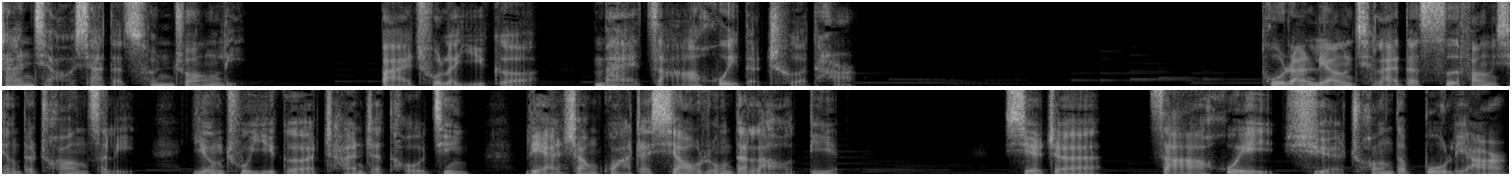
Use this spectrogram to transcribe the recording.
山脚下的村庄里，摆出了一个卖杂烩的车摊儿。突然亮起来的四方形的窗子里，映出一个缠着头巾、脸上挂着笑容的老爹，写着“杂烩雪窗”的布帘儿，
